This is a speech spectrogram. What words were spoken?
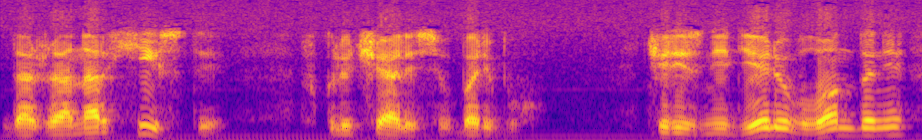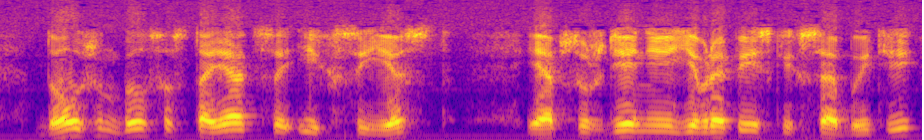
Даже анархисты включались в борьбу. Через неделю в Лондоне должен был состояться их съезд, и обсуждение европейских событий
